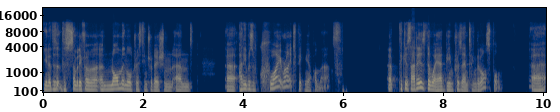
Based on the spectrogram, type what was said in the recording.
you know, this, this, is somebody from a, a nominal Christian tradition, and uh, and he was quite right to pick me up on that uh, because that is the way I'd been presenting the gospel. Uh,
